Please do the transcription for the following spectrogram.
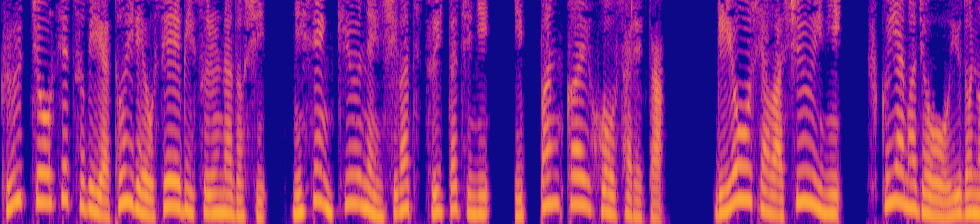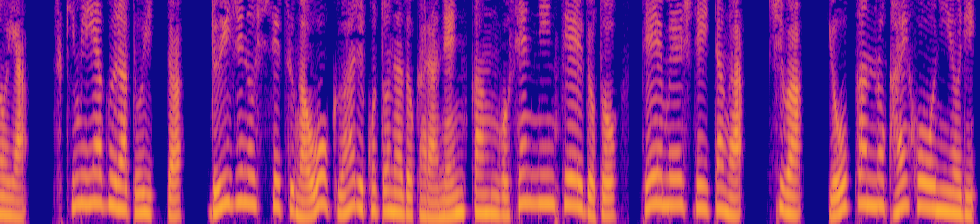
空調設備やトイレを整備するなどし、2009年4月1日に一般開放された。利用者は周囲に福山城お湯殿や月見櫓といった類似の施設が多くあることなどから年間5000人程度と低迷していたが、市は洋館の開放により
